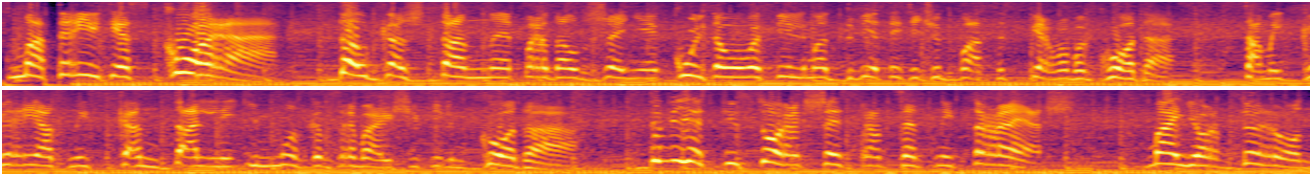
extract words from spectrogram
Смотрите скоро! Долгожданное продолжение культового фильма 2021 года. Самый грязный, скандальный и мозговзрывающий фильм года. 246% трэш. Майор Дрон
